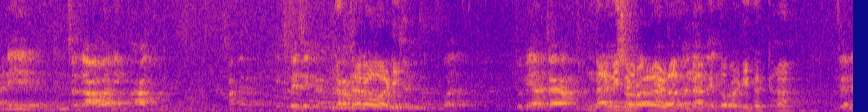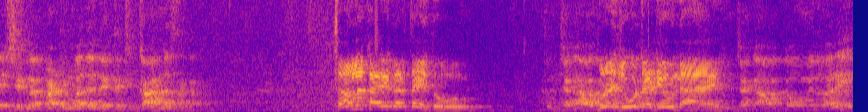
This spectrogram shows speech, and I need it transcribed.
आणि तुमचं गाव आणि भाग? सांगा. इथलेच आहे का? खरावाडी बरं. तुम्ही आता नाणेकरवाडी नाणेकरवाडी गट हां. गणेश शेठला पाठिंबा देते त्याची कारण सांगा. चांगला कार्यकर्ता आहे तो. तुमच्या गावात कोणाची उठा ठेवू नाही. तुमच्या गावातला उमेदवार आहे.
